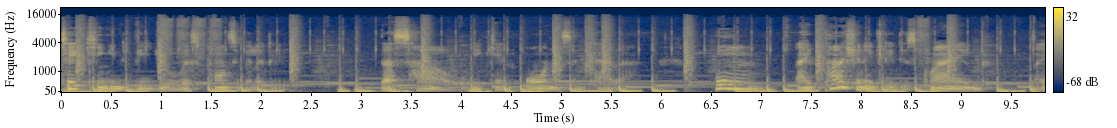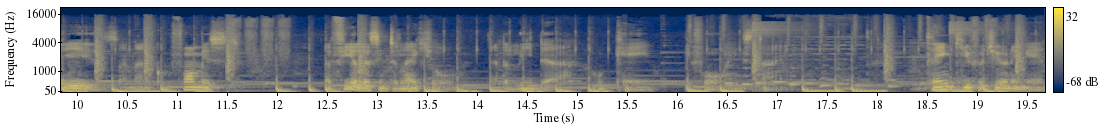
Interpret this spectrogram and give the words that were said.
taking individual responsibility. That's how we can honor Sankara, whom I passionately describe as a nonconformist, a fearless intellectual, and a leader who came before his time. Thank you for tuning in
